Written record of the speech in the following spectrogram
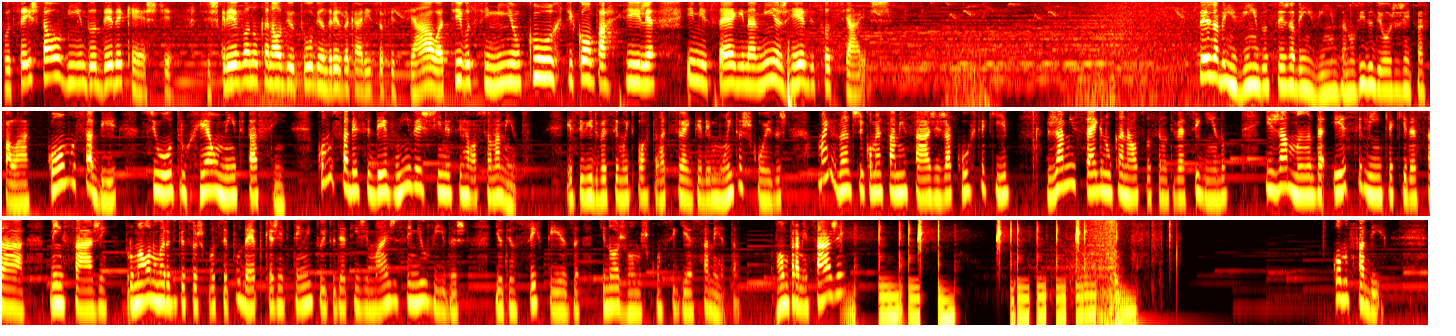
Você está ouvindo o Dedecast. Se inscreva no canal do YouTube Andresa Carício Oficial, ativa o sininho, curte, compartilha e me segue nas minhas redes sociais. Seja bem-vindo, seja bem-vinda. No vídeo de hoje a gente vai falar como saber se o outro realmente está afim. Como saber se devo investir nesse relacionamento. Esse vídeo vai ser muito importante, você vai entender muitas coisas. Mas antes de começar a mensagem, já curte aqui, já me segue no canal se você não estiver seguindo e já manda esse link aqui dessa mensagem para o maior número de pessoas que você puder, porque a gente tem o intuito de atingir mais de 100 mil vidas e eu tenho certeza que nós vamos conseguir essa meta. Vamos para a mensagem? Como saber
